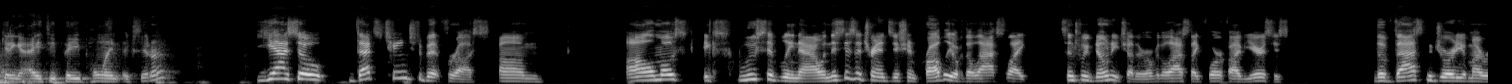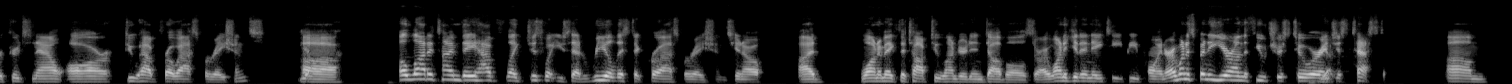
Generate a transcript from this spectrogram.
getting an atp point etc yeah, so that's changed a bit for us. Um, almost exclusively now, and this is a transition probably over the last like since we've known each other over the last like four or five years. Is the vast majority of my recruits now are do have pro aspirations. Yeah. Uh, a lot of time they have like just what you said, realistic pro aspirations. You know, I want to make the top 200 in doubles, or I want to get an ATP point, or I want to spend a year on the futures tour yeah. and just test. It. Um,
